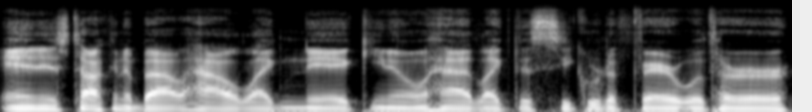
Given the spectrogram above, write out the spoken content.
and is talking about how like Nick, you know, had like this secret affair with her,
